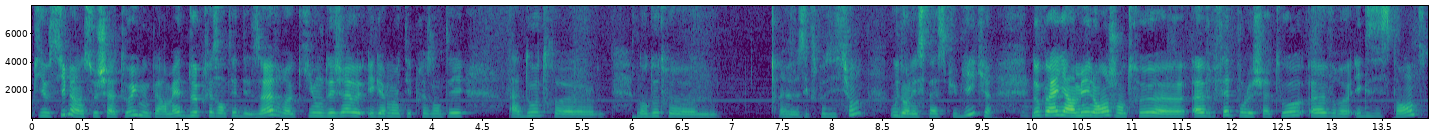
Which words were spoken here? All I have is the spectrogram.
puis aussi ben, ce château, il nous permet de présenter des œuvres qui ont déjà euh, également été présentées à euh, dans d'autres euh, expositions ou dans l'espace public. Donc voilà, il y a un mélange entre œuvres faites pour le château, œuvres existantes,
